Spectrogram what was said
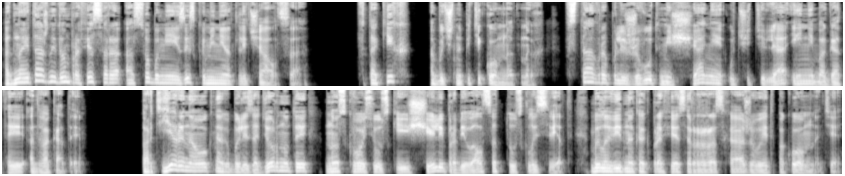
Одноэтажный дом профессора особыми изысками не отличался. В таких, обычно пятикомнатных, в Ставрополе живут мещане, учителя и небогатые адвокаты. Портьеры на окнах были задернуты, но сквозь узкие щели пробивался тусклый свет. Было видно, как профессор расхаживает по комнате.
